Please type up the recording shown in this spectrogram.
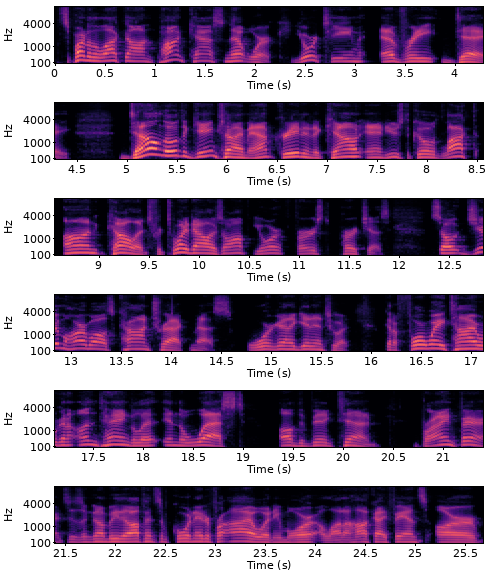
It's part of the Locked On Podcast Network, your team every day. Download the Game Time app, create an account, and use the code Locked On College for $20 off your first purchase. So, Jim Harbaugh's contract mess, we're going to get into it. Got a four way tie. We're going to untangle it in the West of the Big Ten. Brian Ferentz isn't going to be the offensive coordinator for Iowa anymore. A lot of Hawkeye fans are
